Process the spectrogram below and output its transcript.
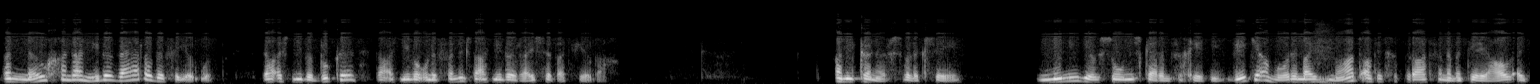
want nou gaan daar nuwe wêrelde vir jou oop. Daar is nuwe boeke, daar is nuwe ondervindings, daar is nuwe reise wat vir jou wag. Aan die kinders wil ek sê, moenie jou sonskerm vergeet nie. Weet jy almore my maat altyd gepraat van 'n materiaal uit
